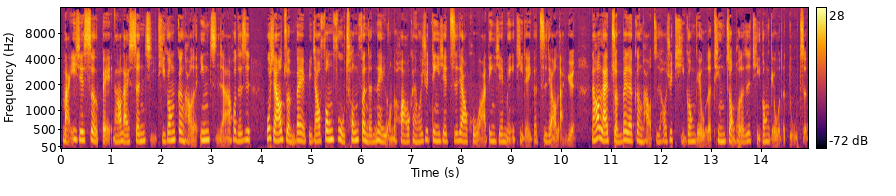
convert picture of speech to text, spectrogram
买一些设备，然后来升级，提供更好的音质啊，或者是。我想要准备比较丰富、充分的内容的话，我可能会去订一些资料库啊，订一些媒体的一个资料来源，然后来准备的更好之后，去提供给我的听众或者是提供给我的读者。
